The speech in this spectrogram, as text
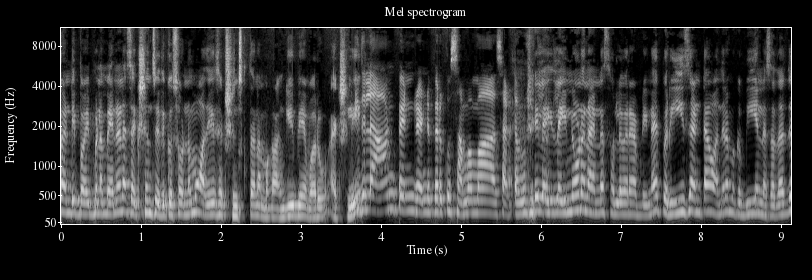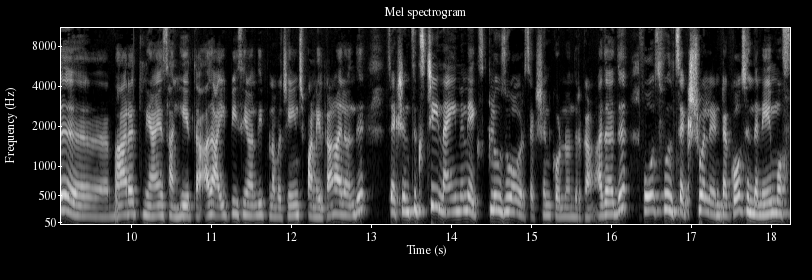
கண்டிப்பா. இப்போ நம்ம என்னென்ன செக்ஷன்ஸ் இதுக்கு சொன்னமோ அதே செக்ஷன்ஸ்க்கு தான் நமக்கு அங்கேயுமே வரும் ஆக்சுவலி இதுல ஆண் பெண் ரெண்டு பேருக்கும் சமமா சட்டம். இல்ல இதுல இன்னொன்னு நான் என்ன சொல்ல வரேன் அப்படின்னா இப்போ ரீசெண்டா வந்து நமக்கு பிஎன்எஸ் அதாவது பாரத் நியாய சங்கீதா அது ஐபிசி வந்து இப்போ நம்ம சேஞ்ச் பண்ணிருக்காங்க. அதுல வந்து செக்ஷன் சிக்ஸ்டி நைன் எக்ஸ்க்ளூசிவா ஒரு செக்ஷன் கொண்டு வந்திருக்காங்க. அதாவது ஃபோர்ஸ்ஃபுல் செக்ஷுவல் இன்டர்கோர்ஸ் இந்த name of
